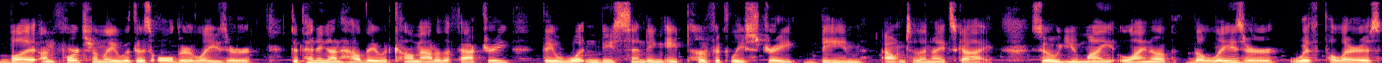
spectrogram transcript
But unfortunately, with this older laser, depending on how they would come out of the factory, they wouldn't be sending a perfectly straight beam out into the night sky. So you might line up the laser with Polaris,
